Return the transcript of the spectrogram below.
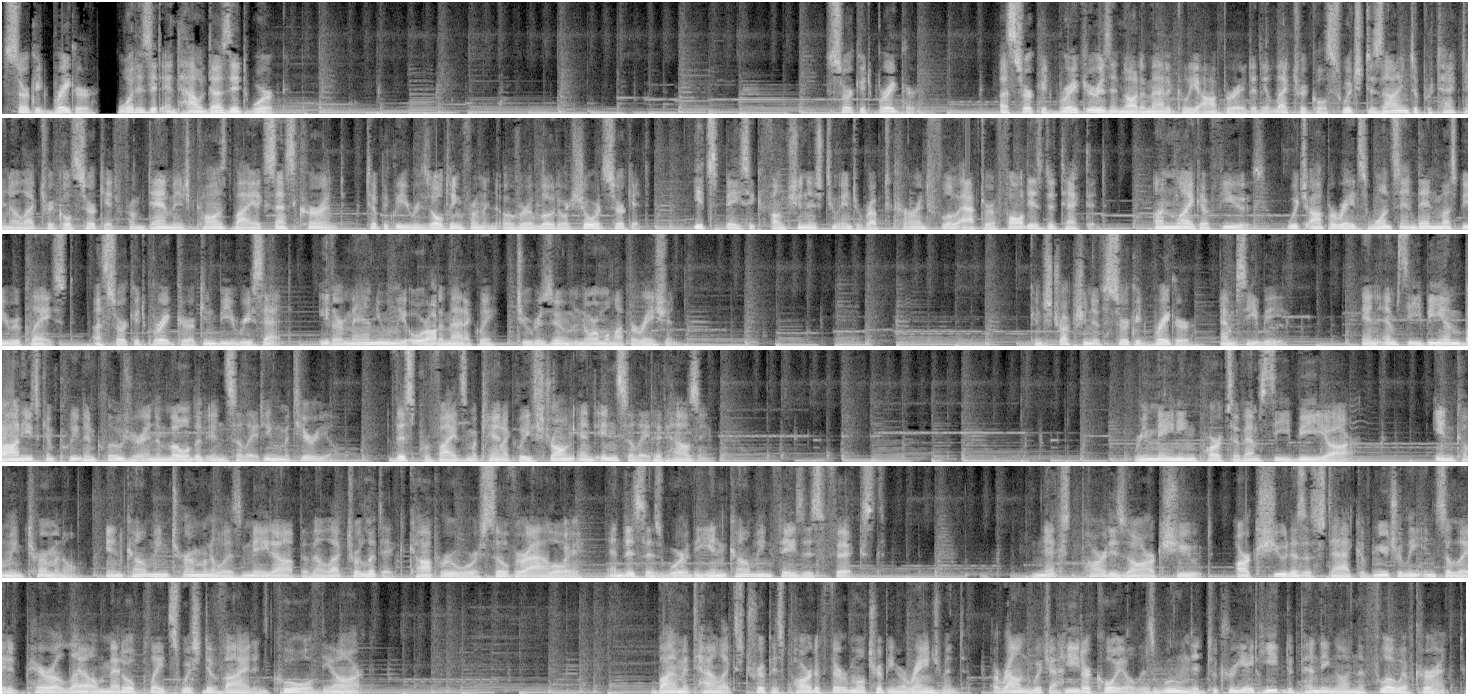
Circuit breaker, what is it and how does it work? Circuit breaker. A circuit breaker is an automatically operated electrical switch designed to protect an electrical circuit from damage caused by excess current, typically resulting from an overload or short circuit. Its basic function is to interrupt current flow after a fault is detected. Unlike a fuse, which operates once and then must be replaced, a circuit breaker can be reset, either manually or automatically, to resume normal operation. Construction of circuit breaker, MCB. An MCB embodies complete enclosure in a molded insulating material. This provides mechanically strong and insulated housing. Remaining parts of MCB are Incoming terminal Incoming terminal is made up of electrolytic copper or silver alloy, and this is where the incoming phase is fixed. Next part is arc chute. Arc chute is a stack of mutually insulated parallel metal plates which divide and cool the arc. Bimetallic strip is part of thermal tripping arrangement, around which a heater coil is wounded to create heat depending on the flow of current.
